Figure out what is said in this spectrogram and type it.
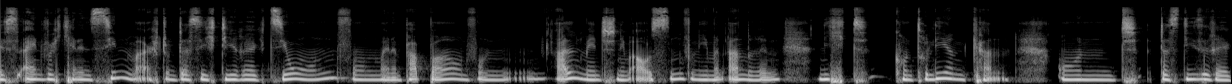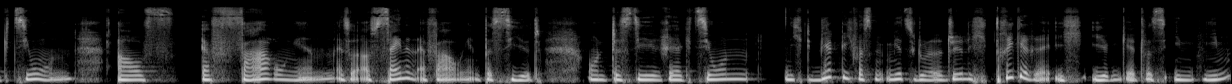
es einfach keinen Sinn macht und dass ich die Reaktion von meinem Papa und von allen Menschen im Außen, von jemand anderen, nicht kontrollieren kann und dass diese Reaktion auf Erfahrungen, also auf seinen Erfahrungen basiert und dass die Reaktion nicht wirklich was mit mir zu tun hat. Natürlich triggere ich irgendetwas in ihm,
